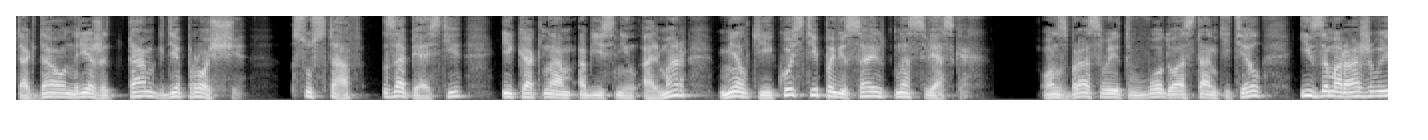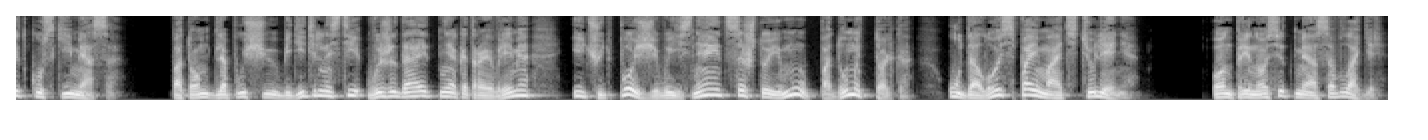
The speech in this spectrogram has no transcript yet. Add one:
Тогда он режет там, где проще. Сустав, запястье и, как нам объяснил Альмар, мелкие кости повисают на связках. Он сбрасывает в воду останки тел и замораживает куски мяса. Потом для пущей убедительности выжидает некоторое время и чуть позже выясняется, что ему, подумать только, удалось поймать тюленя. Он приносит мясо в лагерь.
